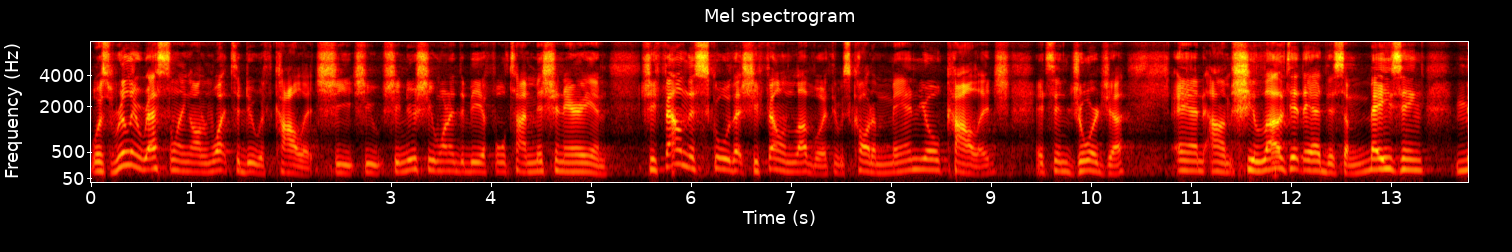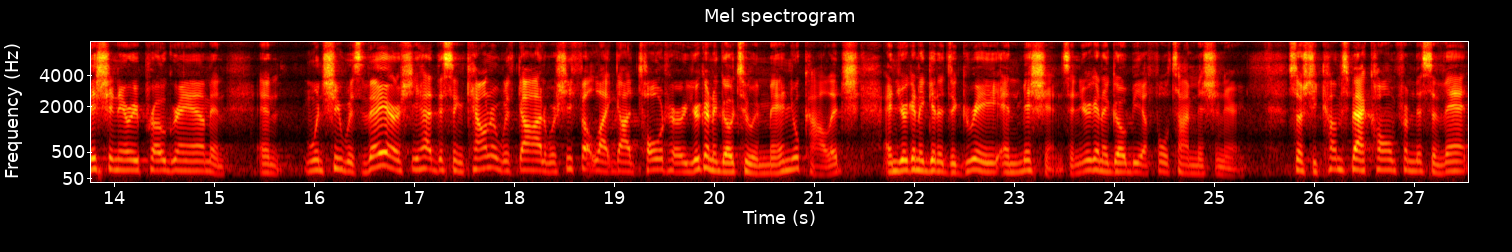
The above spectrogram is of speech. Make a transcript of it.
was really wrestling on what to do with college. She, she, she knew she wanted to be a full time missionary, and she found this school that she fell in love with. It was called Emmanuel College, it's in Georgia. And um, she loved it. They had this amazing missionary program. And, and when she was there, she had this encounter with God where she felt like God told her, You're going to go to Emmanuel College and you're going to get a degree in missions and you're going to go be a full time missionary. So she comes back home from this event.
